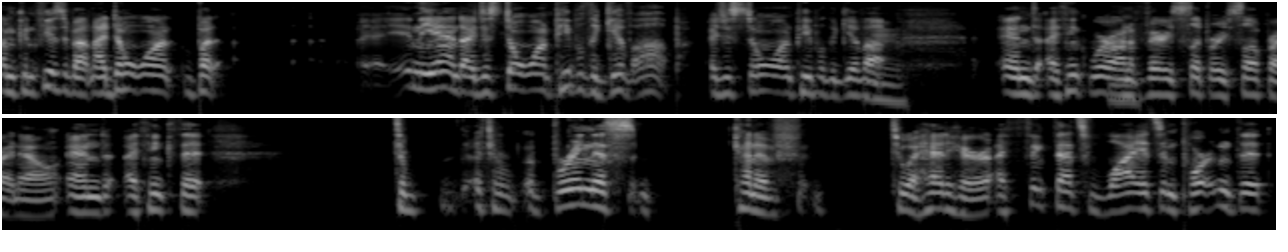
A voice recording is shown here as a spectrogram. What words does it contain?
I'm confused about and I don't want but uh, in the end I just don't want people to give up. I just don't want people to give up. Mm. And I think we're on a mm. very slippery slope right now and I think that to to bring this kind of to a head here, I think that's why it's important that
